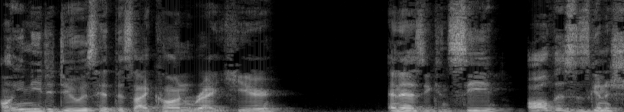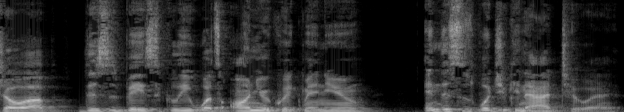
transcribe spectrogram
all you need to do is hit this icon right here. And as you can see, all this is gonna show up. This is basically what's on your quick menu, and this is what you can add to it.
